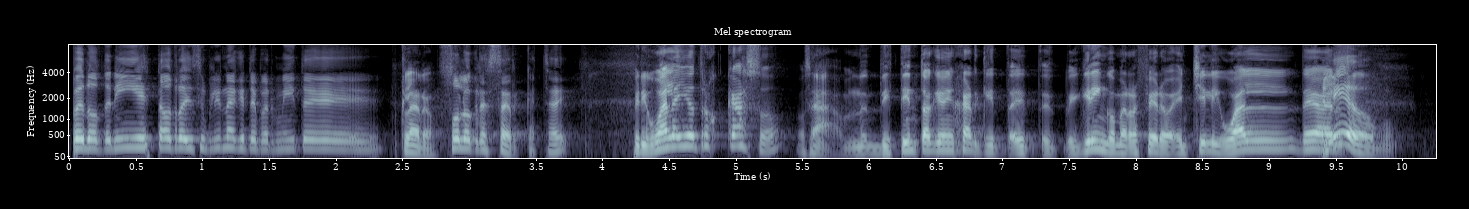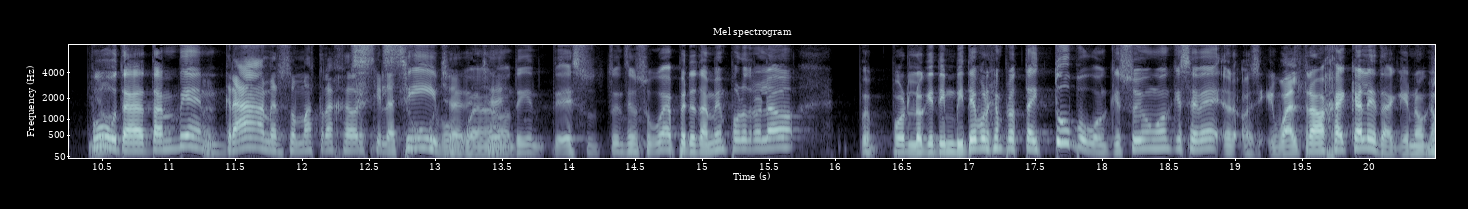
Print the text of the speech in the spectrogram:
pero tenéis esta otra disciplina que te permite Claro. solo crecer, ¿cachai? Pero igual hay otros casos, o sea, distinto a Kevin Hart, que, eh, eh, gringo me refiero, en Chile igual debe haber-. Puta, Yo- también. Kramer son más trabajadores que la sí, chucha, pues, weón, ¿cachai? no, tiene- su pero también por otro lado, por lo que te invité, por ejemplo, estáis tú, pues, weón, que soy un weón que se ve, o sea, igual trabajáis caleta, que no, que,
